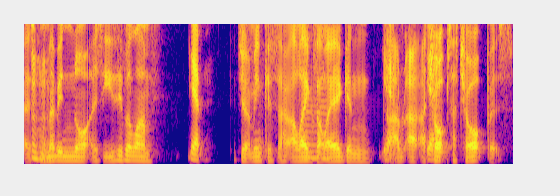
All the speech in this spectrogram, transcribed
It's Mm-hmm. maybe not as easy with lamb. yep, Do you know what I mean? Because a leg's a leg and Mm-hmm. Yeah. a, a, a Yeah. chop's a chop. It's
